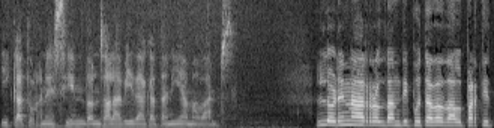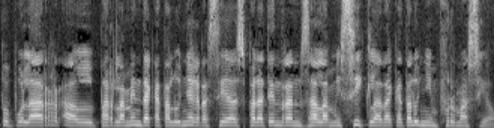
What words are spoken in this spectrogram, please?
i que tornéssim doncs, a la vida que teníem abans. Lorena Roldán, diputada del Partit Popular al Parlament de Catalunya, gràcies per atendre'ns a l'hemicicle de Catalunya Informació.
